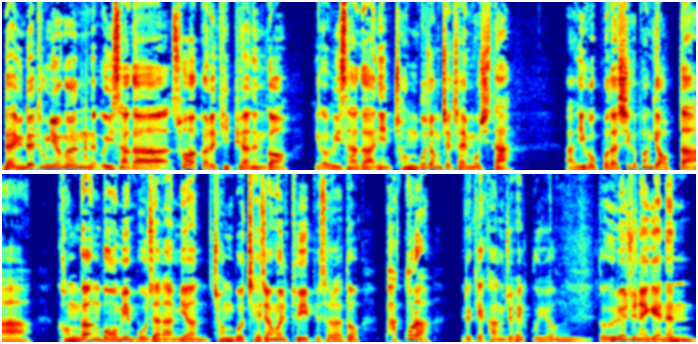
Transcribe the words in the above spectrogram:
네, 윤 대통령은 의사가 소아과를 기피하는 거 이거 의사가 아닌 정부 정책 잘못이다. 아, 이것보다 시급한 게 없다. 건강보험이 모자라면 정부 재정을 투입해서라도 바꾸라 이렇게 강조를 했고요. 음. 또 의료진에게는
